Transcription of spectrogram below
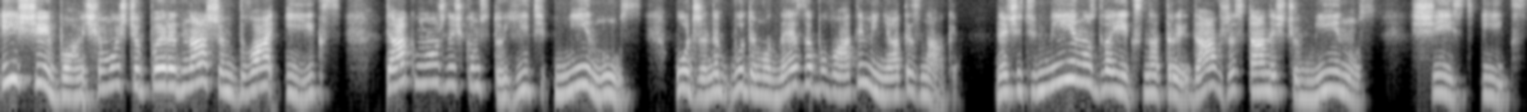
І ще й бачимо, що перед нашим 2х так множничком стоїть мінус. Отже, не будемо не забувати міняти знаки. Значить, мінус 2х на 3, да, вже стане, що мінус 6х.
